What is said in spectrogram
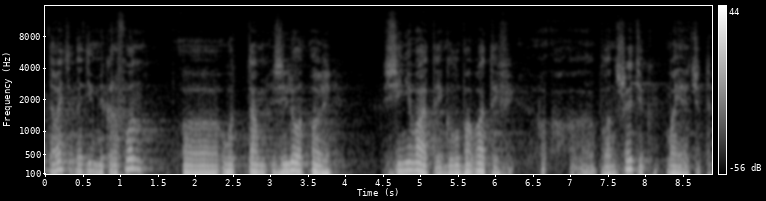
Давайте дадим микрофон. Э, вот там зелен, ой, синеватый, голубоватый э, э, планшетик маячит.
